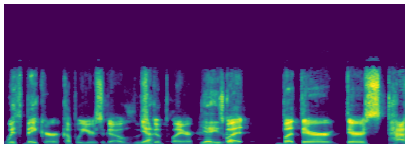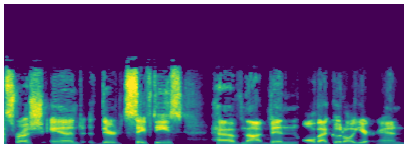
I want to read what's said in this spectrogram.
with Baker a couple years ago, who's yeah. a good player. Yeah, he's good. But but their their pass rush and their safeties have not been all that good all year, and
